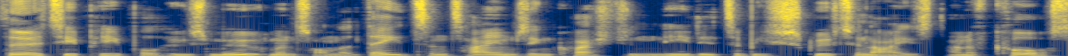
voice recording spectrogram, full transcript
30 people whose movements on the dates and times in question needed to be scrutinised, and of course,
